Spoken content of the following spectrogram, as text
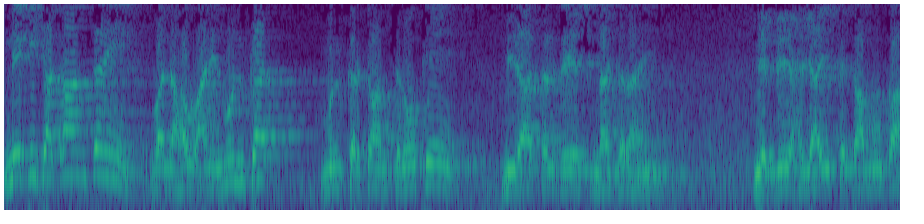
نیکی کا کام کریں. ونهوا عن المنکر. منکر کام سے روکیں. میراثن ریس نہ کرائیں. یہ بے حیائی کے کاموں کا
